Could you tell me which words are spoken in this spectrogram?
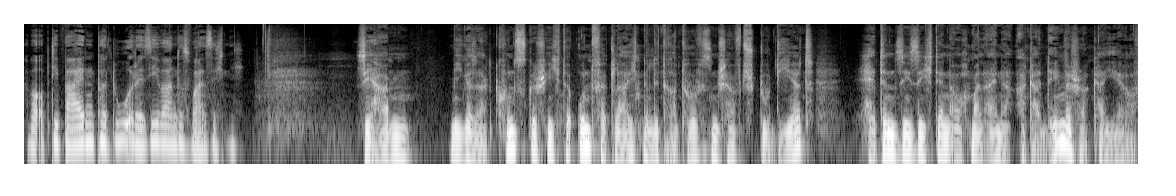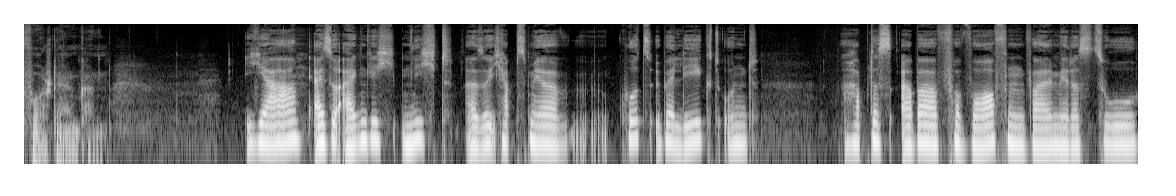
Aber ob die beiden per Du oder Sie waren, das weiß ich nicht. Sie haben wie gesagt, Kunstgeschichte und vergleichende Literaturwissenschaft studiert. Hätten Sie sich denn auch mal eine akademische Karriere vorstellen können? Ja, also eigentlich nicht. Also ich habe es mir kurz überlegt und habe das aber verworfen, weil mir das zu,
